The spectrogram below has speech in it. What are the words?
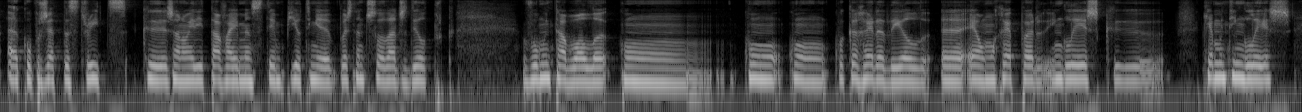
Uh, com o projeto da Streets, que já não editava há imenso tempo e eu tinha bastante saudades dele porque vou muito à bola com, com, com, com a carreira dele. Uh, é um rapper inglês que, que é muito inglês.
